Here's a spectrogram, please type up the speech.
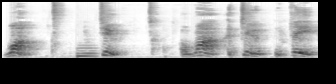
One, two, one, two, three.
